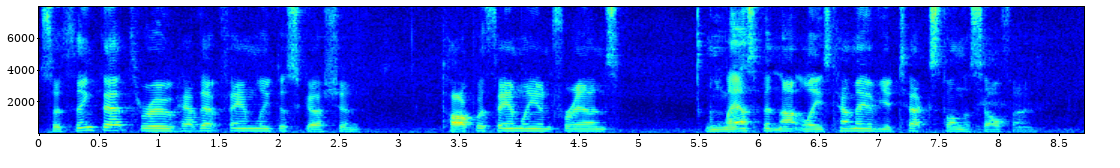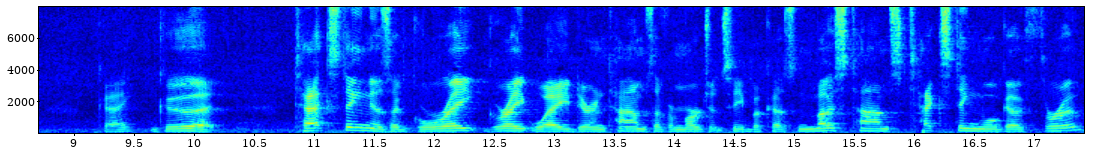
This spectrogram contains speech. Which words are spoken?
So think that through, have that family discussion, talk with family and friends. And last but not least, how many of you text on the cell phone? Okay, good. Texting is a great, great way during times of emergency because most times texting will go through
